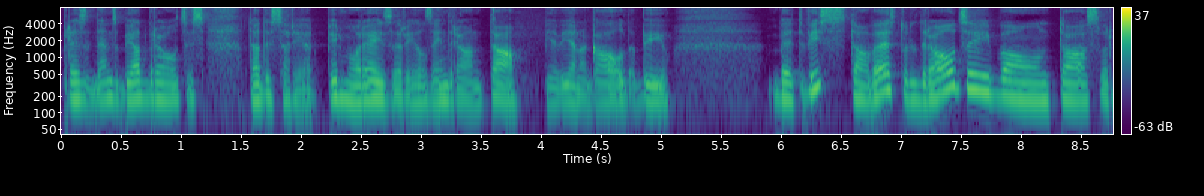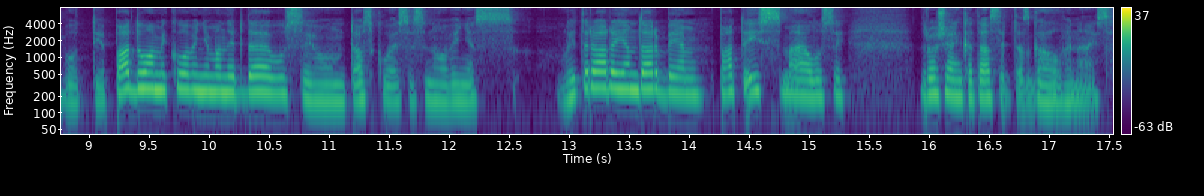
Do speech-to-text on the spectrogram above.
prezidents bija atbraucis. Tad es arī ar pirmo reizi ar Ilzi Indrānu tā pie viena galda biju. Bet viss tā vēstuļu draudzība un tās varbūt tie padomi, ko viņa man ir devusi, un tas, ko es esmu no viņas literārajiem darbiem pati izsmēlusi, droši vien, ka tas ir tas galvenais.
